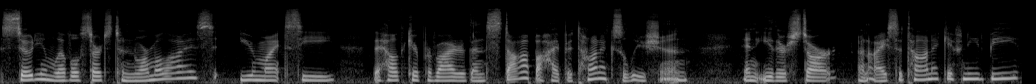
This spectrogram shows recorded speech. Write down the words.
sodium level starts to normalize, you might see the healthcare provider then stop a hypotonic solution and either start an isotonic if need be,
